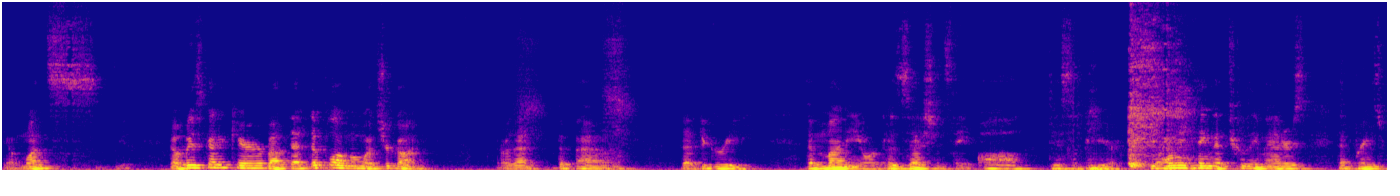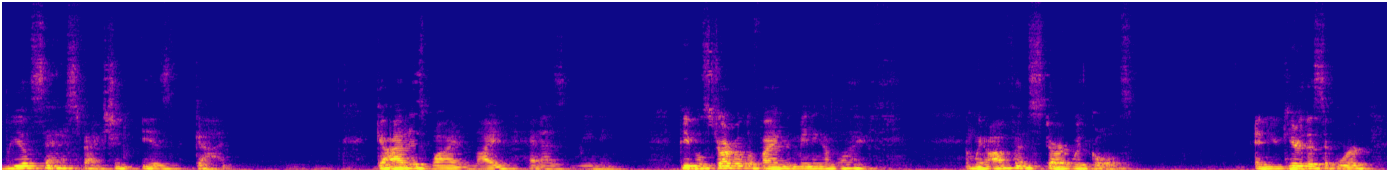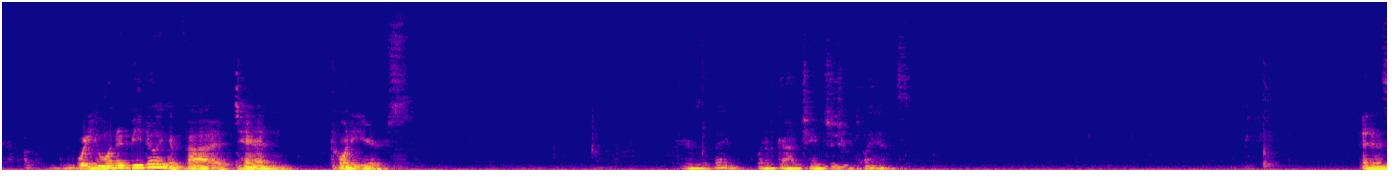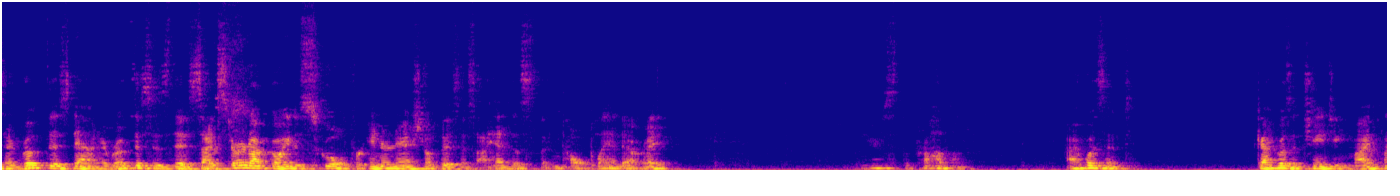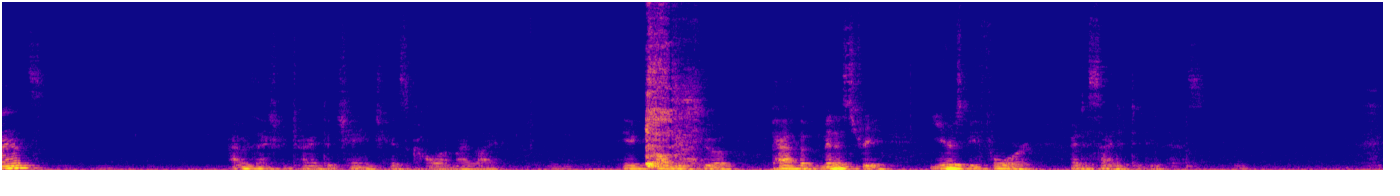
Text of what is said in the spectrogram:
You know, once nobody's going to care about that diploma once you're gone, or that uh, that degree, the money or possessions. They all disappear. The only thing that truly matters that brings real satisfaction is God. God is why life has meaning. People struggle to find the meaning of life. And we often start with goals. And you hear this at work. What do you want to be doing in 5, 10, 20 years? Here's the thing. What if God changes your plans? And as I wrote this down, I wrote this as this. I started off going to school for international business. I had this thing all planned out, right? Here's the problem I wasn't, God wasn't changing my plans. I was actually trying to change His call on my life. He had called me to a path of ministry years before I decided to do this.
